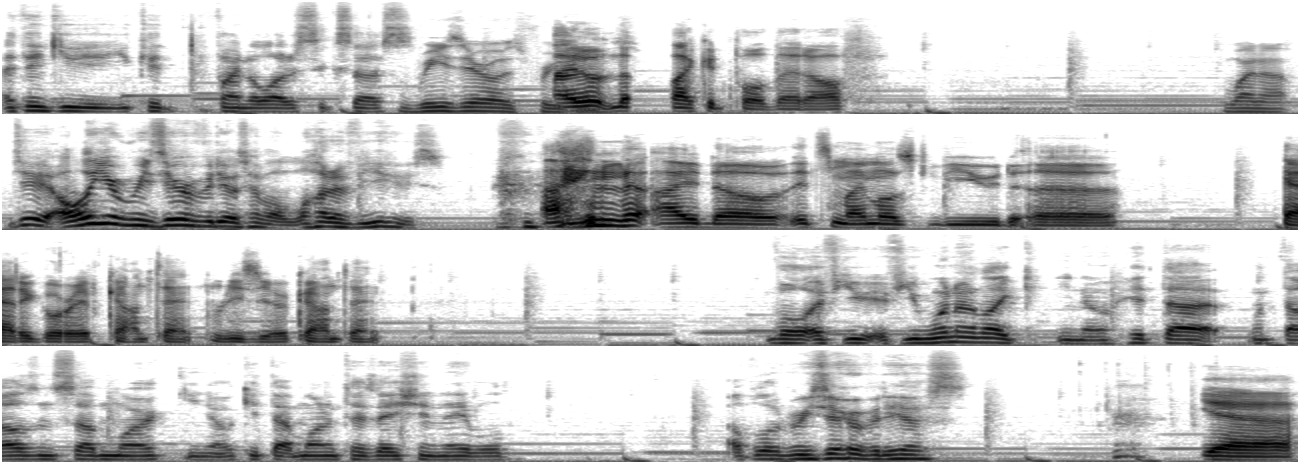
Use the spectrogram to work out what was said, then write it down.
I think you you could find a lot of success, ReZero is free. I don't know if I could pull that off. Why not? dude. All your ReZero videos have a lot of views. I know, I know. It's my most viewed uh, category of content, ReZero content. Well, if you if you want to like you know hit that 1,000 sub mark, you know get that monetization enabled, upload ReZero videos. Yeah,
